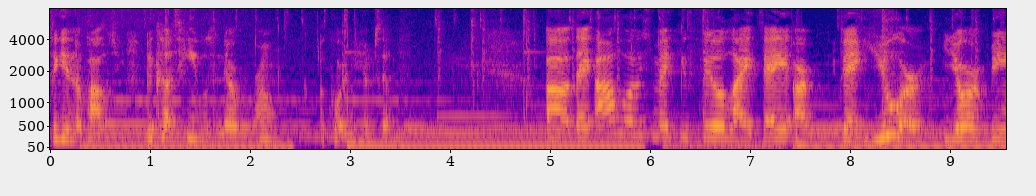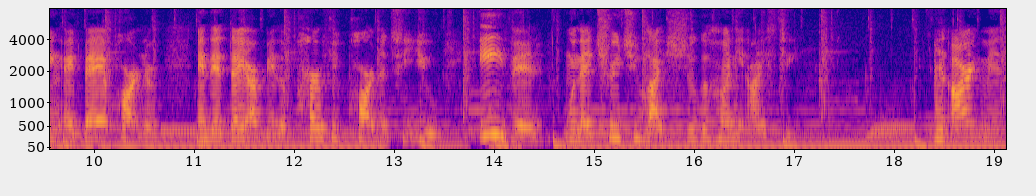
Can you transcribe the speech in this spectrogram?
to get an apology because he was never wrong according to himself uh, they always make you feel like they are that you are you're being a bad partner and that they are being the perfect partner to you even when they treat you like sugar honey iced tea in arguments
